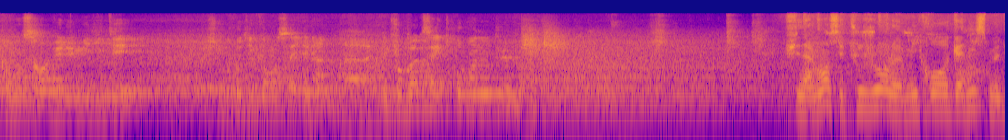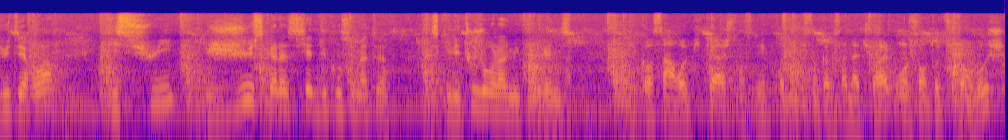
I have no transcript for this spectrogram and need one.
on commence à enlever l'humidité. Le choucroute il commence à y aller. Il ne faut pas que ça aille trop loin non plus. Finalement, c'est toujours le micro-organisme du terroir qui suit jusqu'à l'assiette du consommateur. Parce qu'il est toujours là, le micro-organisme. Quand c'est un repiquage, quand c'est des produits qui sont comme ça naturels, on le sent tout de suite en bouche.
